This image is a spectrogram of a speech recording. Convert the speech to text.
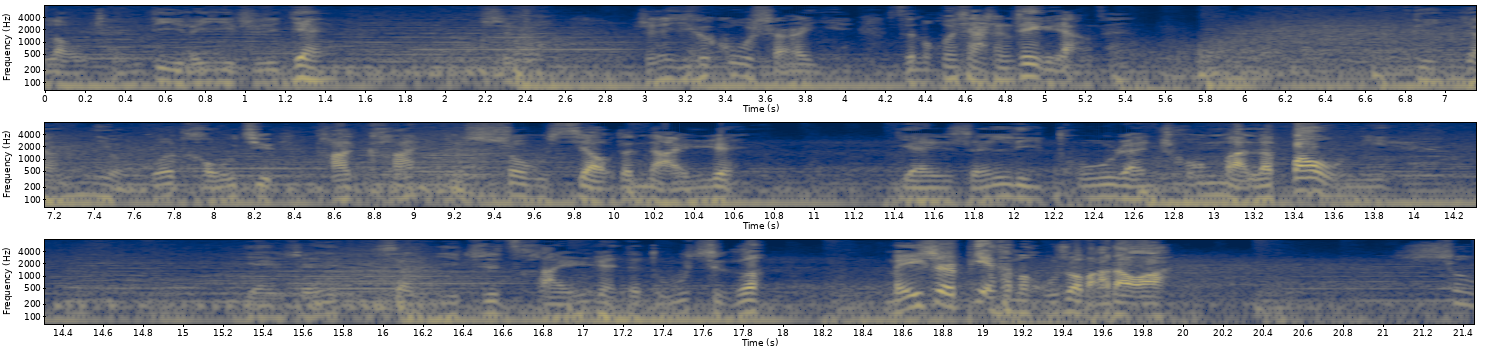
老陈递了一支烟，师傅，只是一个故事而已，怎么会吓成这个样子？林阳扭过头去，他看着瘦小的男人，眼神里突然充满了暴虐，眼神像一只残忍的毒蛇。没事，别他妈胡说八道啊！瘦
